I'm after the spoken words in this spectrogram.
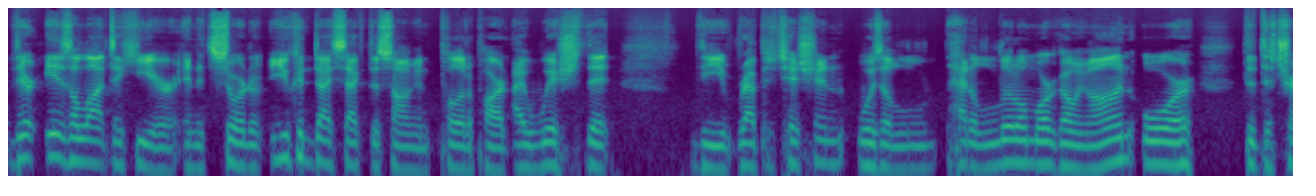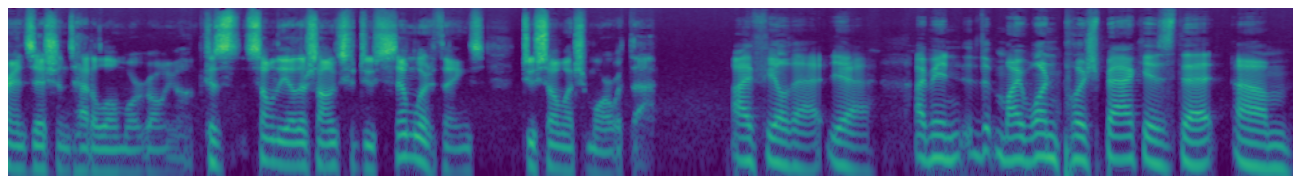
There is a lot to hear, and it's sort of you could dissect the song and pull it apart. I wish that the repetition was a had a little more going on, or that the transitions had a little more going on. Because some of the other songs who do similar things do so much more with that. I feel that. Yeah. I mean, th- my one pushback is that um,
